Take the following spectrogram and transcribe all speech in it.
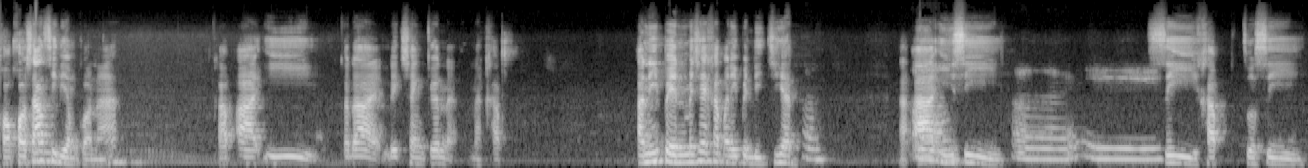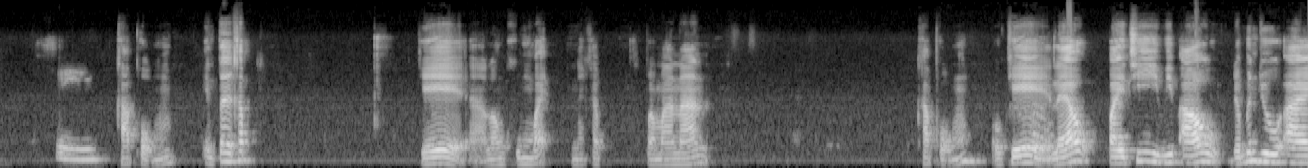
ขอขอสร้างสี่เหลี่ยมก่อนนะ ครับ RE ก็ได้ rectangle น่ะนะครับ อันนี้เป็นไม่ใช่ครับ อันนี้เป็น region ค่ะอะอ๋อ REC R E C ครับตัว C C ครับผม enter ครับโอเคอ่าลองคุมไว้นะครับ ประมาณนั้น ครับผม โอเคค่ะแล้วไปที่ whip out W I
